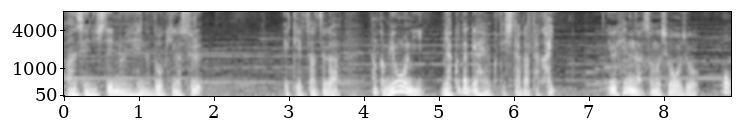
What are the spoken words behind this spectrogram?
安静にしているのに変な動悸がする。で血圧がなんか妙に脈だけ速くて下が高いという変なその症状を、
